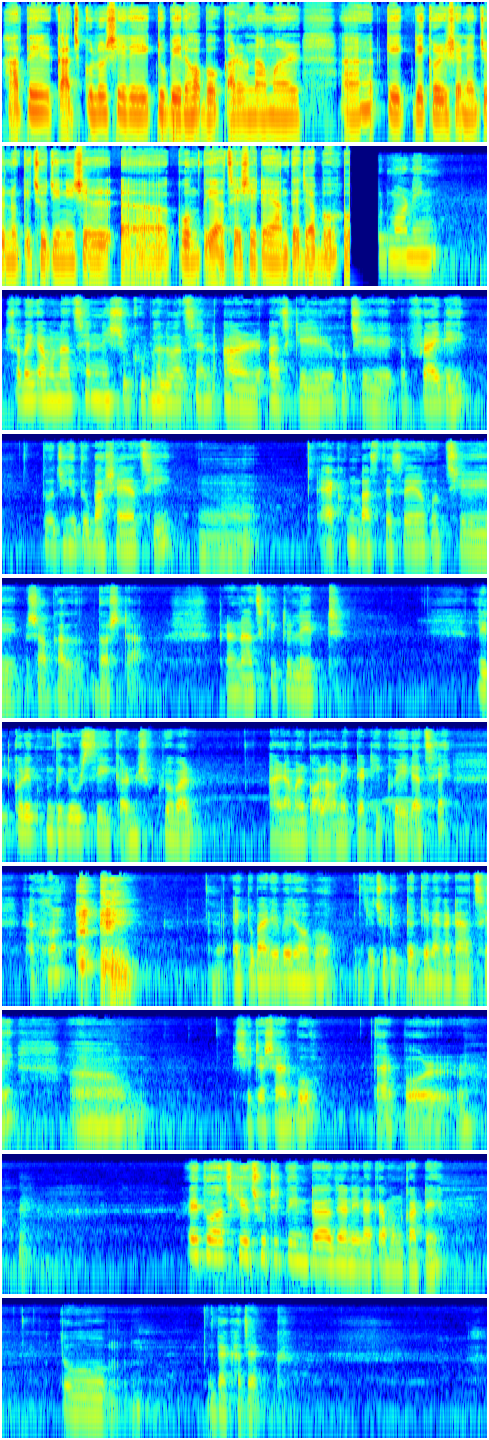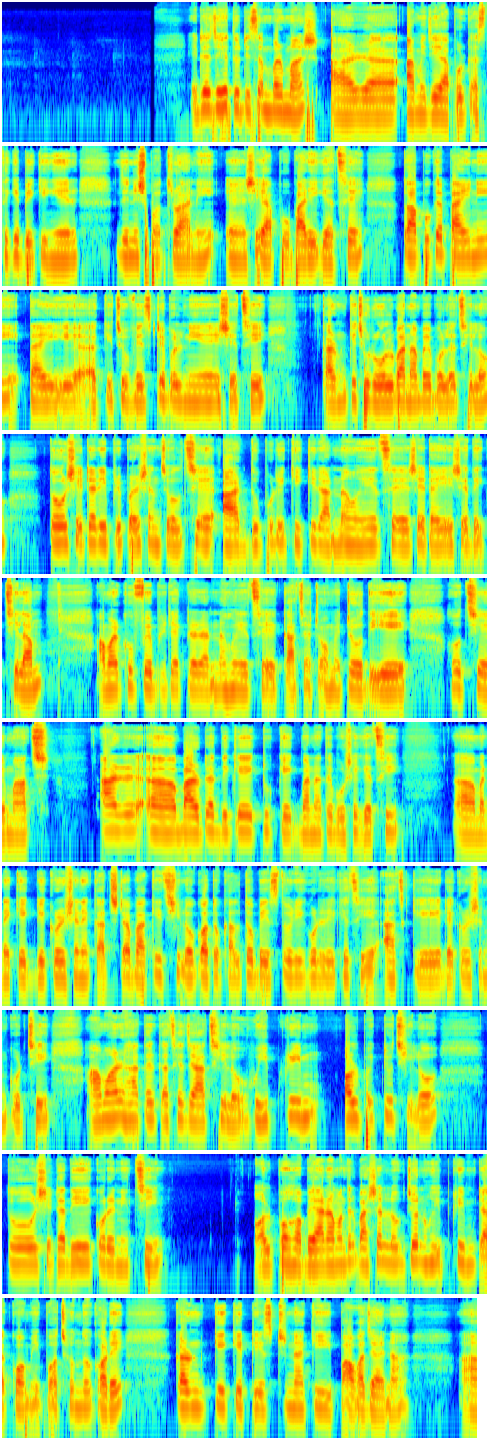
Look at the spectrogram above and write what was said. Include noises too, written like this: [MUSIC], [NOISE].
হাতের কাজগুলো সেরে একটু বের হব কারণ আমার কেক ডেকোরেশনের জন্য কিছু জিনিসের কমতি আছে সেটাই আনতে যাব। গুড মর্নিং সবাই কেমন আছেন? নিশ্চয়ই খুব ভালো আছেন। আর আজকে হচ্ছে ফ্রাইডে তো যেহেতু বাসায় আছি এখন বাঁচতেছে হচ্ছে সকাল দশটা। কারণ আজকে একটু লেট লেট করে ঘুম থেকে উঠছি কারণ শুক্রবার। আর আমার গলা অনেকটা ঠিক হয়ে গেছে। এখন [CLEARS THROAT] একটু বাইরে বের হব, কিছু টুকটাক কেনাকাটা আছে সেটা সারবো। তারপর এই তো আজকে ছুটির দিনটা জানি না কেমন কাটে। তো দেখা যাক। এটা যেহেতু ডিসেম্বর মাস, আর আমি যে আপুর কাছ থেকে বেকিংয়ের জিনিসপত্র আনি সে আপু বাড়ি গেছে। তো আপুকে পাইনি, তাই কিছু ভেজিটেবল নিয়ে এসেছি, কারণ কিছু রোল বানাবে বলেছিল। তো সেটারই প্রিপারেশন চলছে, আর দুপুরে কি কি রান্না হয়েছে সেটাই এসে দেখছিলাম। আমার খুব ফেভারিট একটা রান্না হয়েছে, কাঁচা টমেটো দিয়ে হচ্ছে মাছ আর বারোটার দিকে একটু কেক বানাতে বসে গেছি। মানে কেক ডেকোরেশনের কাজটা বাকি ছিল। গতকাল তো বেস তৈরি করে রেখেছি, আজকে ডেকোরেশন করছি। আমার হাতের কাছে যা ছিল, হুইপ ক্রিম অল্প একটু ছিল, তো সেটা দিয়েই করে নিচ্ছি। অল্প হবে। আর আমাদের বাসার লোকজন হুইপ ক্রিমটা কমই পছন্দ করে, কারণ কেকের টেস্ট নাকি পাওয়া যায় না।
